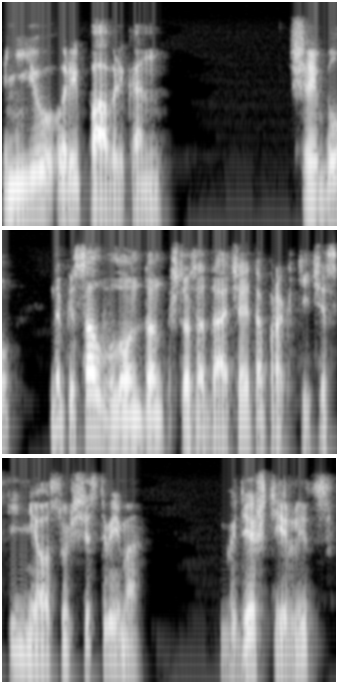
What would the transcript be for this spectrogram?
New Republican. Шибл написал в Лондон, что задача эта практически неосуществима. Где Штирлиц?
